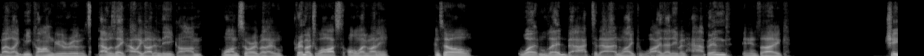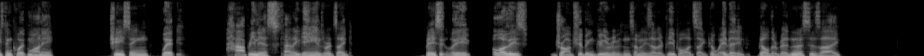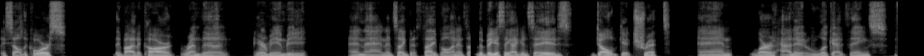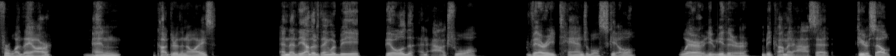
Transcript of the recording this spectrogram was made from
by like ecom gurus. That was like how I got into ecom. Long story, but I pretty much lost all my money. And so what led back to that and like why that even happened is like chasing quick money, chasing quick happiness kind of gains where it's like basically a lot of these drop shipping gurus and some of these other people, it's like the way they build their business is like they sell the course, they buy the car, rent the Airbnb, and then it's like this cycle. And it's the biggest thing I can say is don't get tricked and learn how to look at things for what they are mm. and cut through the noise. And then the other thing would be build an actual very tangible skill where you either become an asset to yourself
